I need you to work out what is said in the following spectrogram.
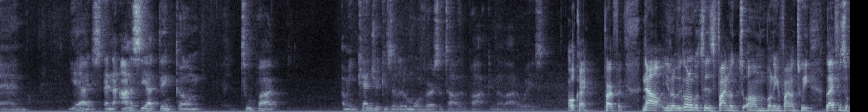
and yeah, I just and honestly, I think um, Tupac. I mean, Kendrick is a little more versatile than Pac in a lot of ways. Okay. Perfect. Now, you know, we're gonna go to this final t- um one of your final tweet. Life is a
